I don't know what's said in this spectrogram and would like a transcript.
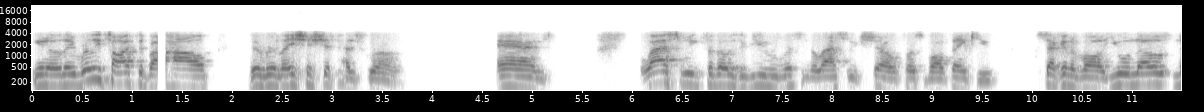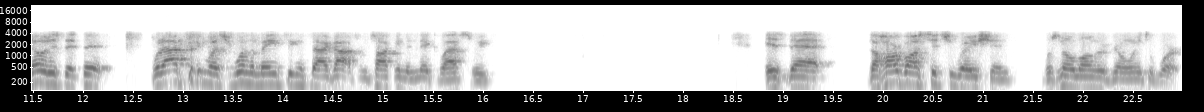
you know they really talked about how the relationship has grown. And last week, for those of you who listened to last week's show, first of all, thank you. Second of all, you will know notice that, that what I pretty much one of the main things that I got from talking to Nick last week is that the Harbaugh situation was no longer going to work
